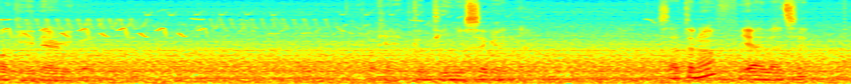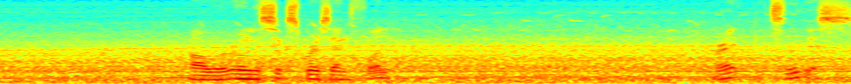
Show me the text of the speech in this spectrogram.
Okay, there we go. Okay, it continues again. Is that enough? Yeah, that's it. Oh, we're only 6% full. Alright, let's do this.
